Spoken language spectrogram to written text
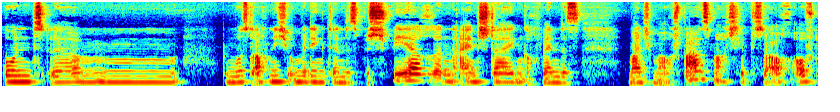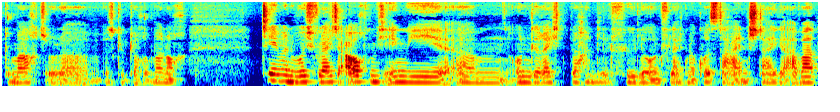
und ähm, du musst auch nicht unbedingt in das Beschweren einsteigen, auch wenn das manchmal auch Spaß macht. Ich habe es ja auch oft gemacht oder es gibt auch immer noch Themen, wo ich vielleicht auch mich irgendwie ähm, ungerecht behandelt fühle und vielleicht mal kurz da reinsteige. Aber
